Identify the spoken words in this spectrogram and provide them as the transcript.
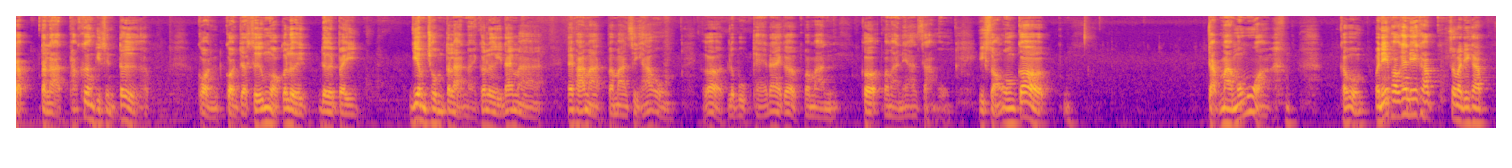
กับตลาดพระเครื่องพรีเซนเตอร์ครับ ก่อนก่อนจะซื้อหมวกก็เลยเดินไป เยี่ยมชมตลาดหน่อยก็เลยได้มาได้พระมาประมาณสี่ห้าองค์ ก็ระบุแท้ได้ก็ประมาณก็ประมาณนี้ครับสามองค์ อีกสององค์ก็ จับมามั่วๆครับผม วันนี้พอแค่นี้ครับ สวัสดีครับ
